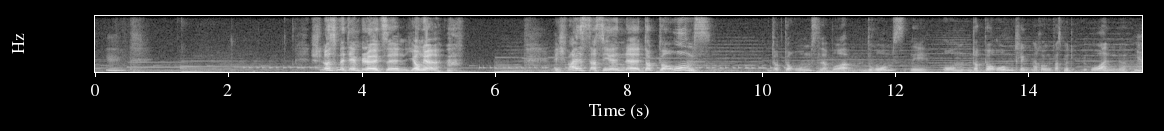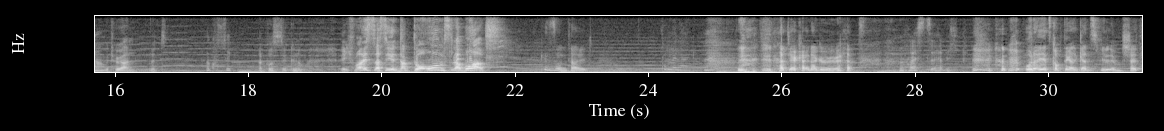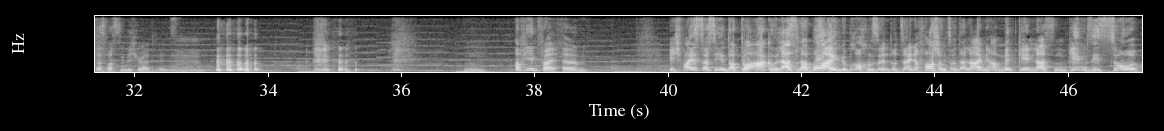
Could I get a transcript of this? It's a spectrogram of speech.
Schluss mit dem Blödsinn, Junge! Ich weiß, dass Sie in äh, Dr. Ohms. Dr. Ohms Labor. Droms? Nee. Ohm, Dr. Ohm klingt nach irgendwas mit Ohren, ne? Ja. Mit Hören. Mit Akustik. Akustik, genau. Ich weiß, dass Sie in Dr. Ohms Labor. Gesundheit. Tut mir leid. Hat ja keiner gehört. Weißt du ehrlich. Oder jetzt kommt da ganz viel im Chat, das, was du nicht hören willst. hm. Auf jeden Fall, ähm. Ich weiß, dass Sie in Dr. Akulas Labor eingebrochen sind und seine Forschungsunterlagen haben mitgehen lassen. Geben Sie es zu.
